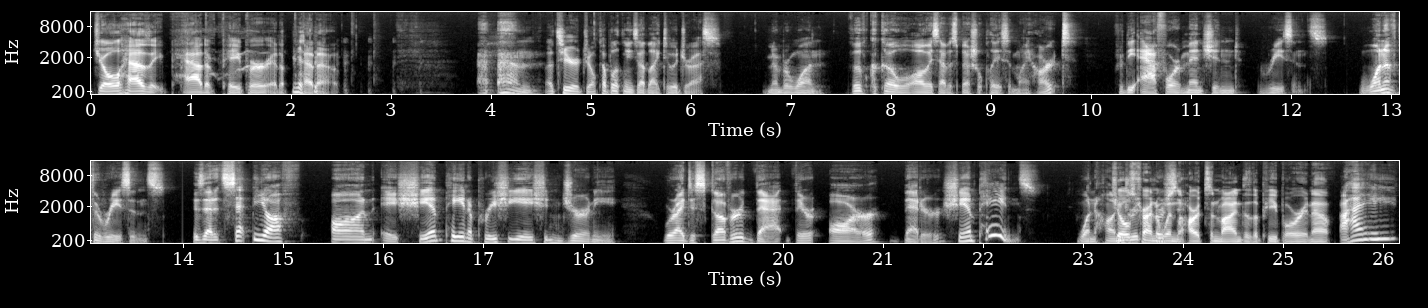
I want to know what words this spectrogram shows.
Joel has a pad of paper and a pen out. Let's hear it, Joel. A couple of things I'd like to address. Number one, Veuve Clicquot will always have a special place in my heart for the aforementioned reasons. One of the reasons is that it set me off on a champagne appreciation journey where I discovered that there are better champagnes. 100 Joel's trying to win the hearts and minds of the people right now. I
